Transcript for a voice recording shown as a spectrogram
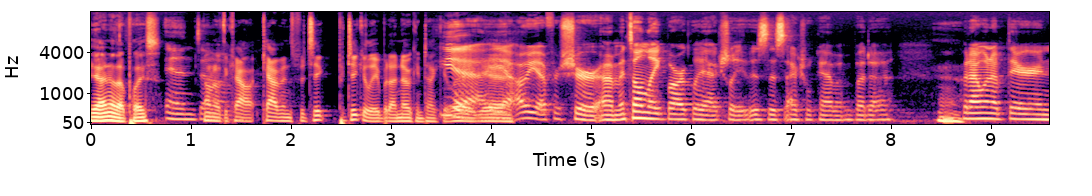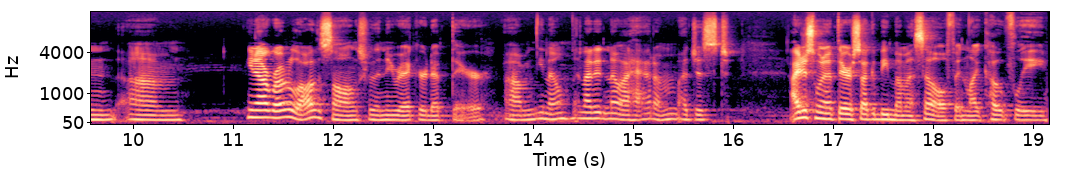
yeah, I know that place. and I don't know the um, ca- cabins partic- particularly, but I know Kentucky yeah, Lake. yeah, Yeah, oh yeah, for sure. Um, it's on Lake Barkley actually. It was this actual cabin, but uh, Yeah. but I went up there and um, you know, I wrote a lot of the songs for the new record up there. Um, you know, and I didn't know I had them. I just, I just went up there so I could be by myself and like hopefully,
